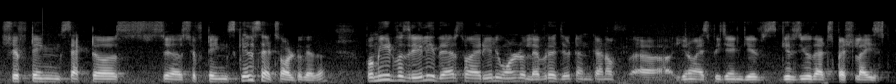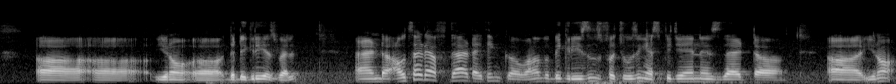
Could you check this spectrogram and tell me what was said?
shifting sectors, uh, shifting skill sets altogether. For me, it was really there, so I really wanted to leverage it and kind of, uh, you know, SPJN gives gives you that specialized, uh, uh you know, uh, the degree as well. And outside of that, I think one of the big reasons for choosing SPJN is that. Uh, you know,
